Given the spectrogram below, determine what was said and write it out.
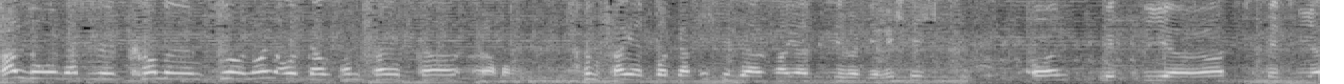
Hallo und herzlich willkommen zur neuen Ausgabe vom Schreihals, äh. Ich bin der Schreihals, ihr seid hier richtig. Und mit mir hört mit mir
